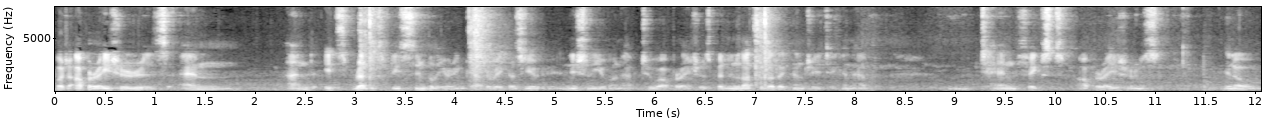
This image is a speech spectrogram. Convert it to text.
But operators, um, and it's relatively simple here in Qatar because you, initially you're going to have two operators, but in lots of other countries you can have 10 fixed operators, you know,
